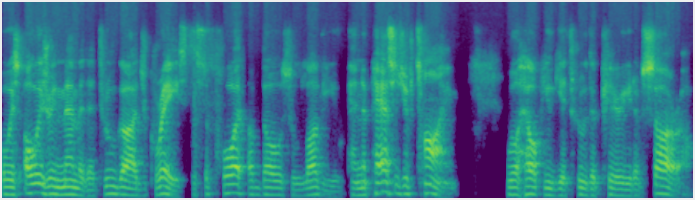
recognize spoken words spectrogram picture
Always, always remember that through God's grace, the support of those who love you, and the passage of time will help you get through the period of sorrow.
